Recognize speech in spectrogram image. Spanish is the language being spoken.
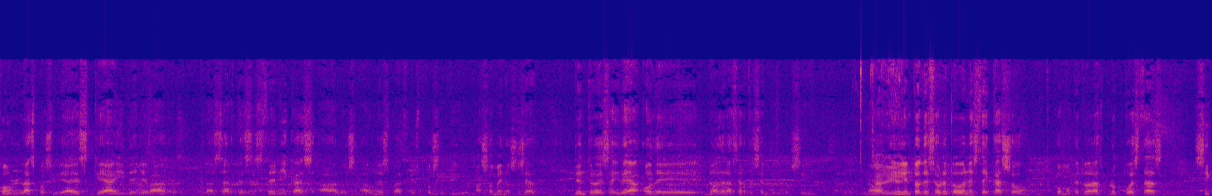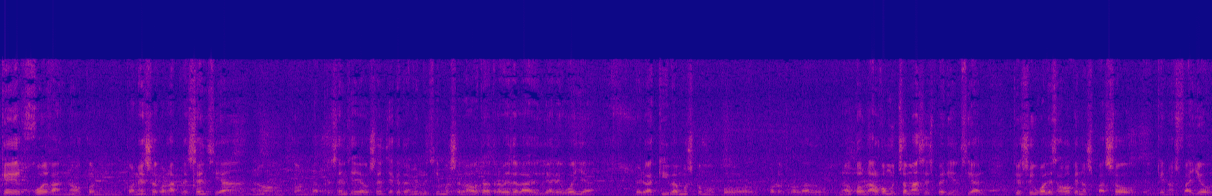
con las posibilidades que hay de llevar las artes escénicas a, los, a un espacio expositivo, más o menos, o sea, dentro de esa idea o de, ¿no? de las artes en vivo, sí. ¿no? Claro, y- y entonces, sobre todo en este caso, como que todas las propuestas sí que juegan ¿no? con, con eso, con la presencia, ¿no? con la presencia y ausencia, que también lo hicimos en la otra a través de la idea de huella, pero aquí vamos como por, por otro lado, ¿no? con algo mucho más experiencial, que eso igual es algo que nos pasó, eh, que nos falló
